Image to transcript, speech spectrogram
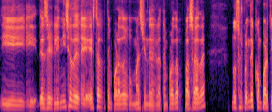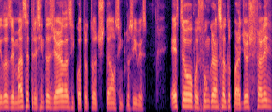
y desde el inicio de esta temporada, o más bien de la temporada pasada, nos sorprende con partidos de más de 300 yardas y cuatro touchdowns inclusive. Esto pues fue un gran salto para Josh Allen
